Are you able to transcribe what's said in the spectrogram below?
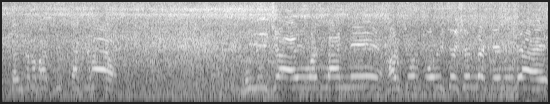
संदर्भातली तक्रार मुलीच्या आईवडिलांनी हर्सूल पोलीस स्टेशनला केलेली आहे.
